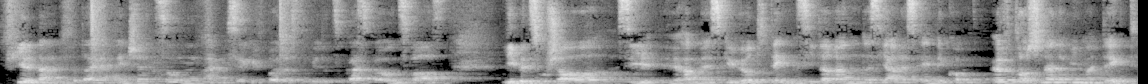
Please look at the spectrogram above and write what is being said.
Vielen Dank für deine Einschätzung. Hat mich sehr gefreut, dass du wieder zu Gast bei uns warst. Liebe Zuschauer, Sie haben es gehört, denken Sie daran, das Jahresende kommt öfter schneller, wie man denkt.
